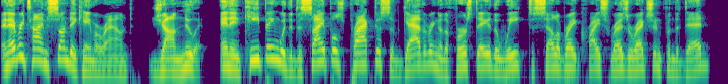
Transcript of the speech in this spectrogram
And every time Sunday came around, John knew it. And in keeping with the disciples' practice of gathering on the first day of the week to celebrate Christ's resurrection from the dead,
